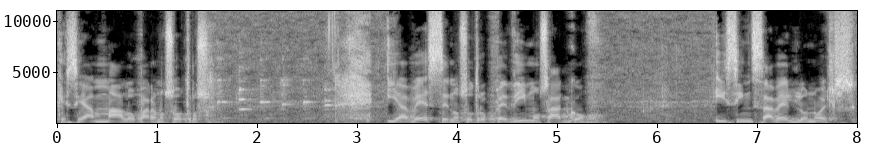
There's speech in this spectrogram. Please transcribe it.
que sea malo para nosotros. Y a veces nosotros pedimos algo y sin saberlo no es,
